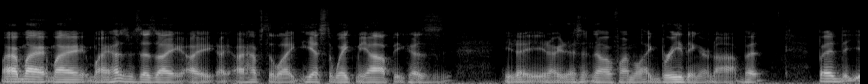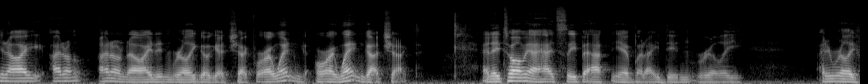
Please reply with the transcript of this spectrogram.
My, my, my, my husband says I, I, I have to like, he has to wake me up because he, you know, he doesn't know if I'm like breathing or not. But, but you know, I, I don't, I don't know. I didn't really go get checked for. I went, and, or I went and got checked, and they told me I had sleep apnea, but I didn't really I didn't really,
